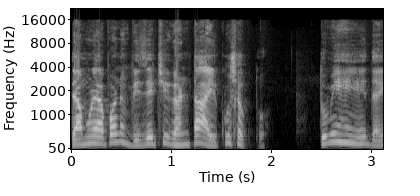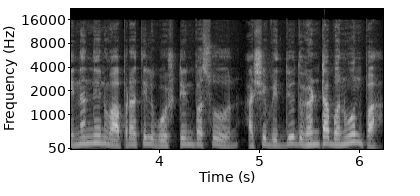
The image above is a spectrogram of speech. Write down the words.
त्यामुळे आपण विजेची घंटा ऐकू शकतो. तुम्हीही दैनंदिन वापरातील गोष्टींपासून अशी विद्युत घंटा बनवून पहा.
